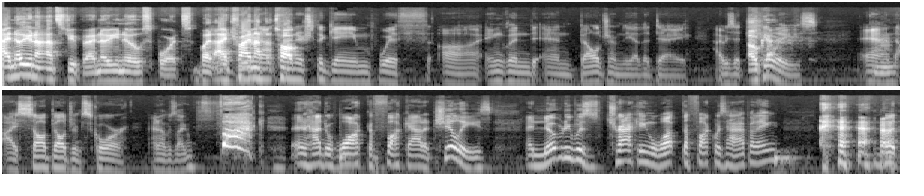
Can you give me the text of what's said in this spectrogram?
I know you're not stupid. I know you know sports, but I, try did not, to talk. Finish the game with uh, England and Belgium the other day. I was at Okay. Mm-hmm. Chili's and I saw Belgium score, and I was like, "Fuck!" and had to walk the fuck out of Chili's, and nobody was tracking what the fuck was happening. but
